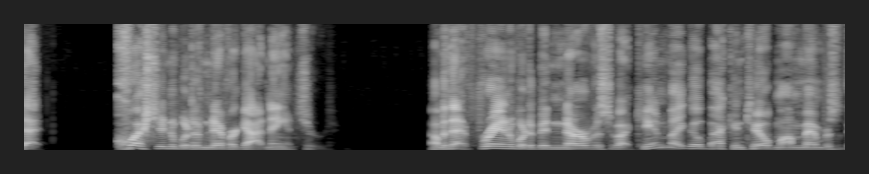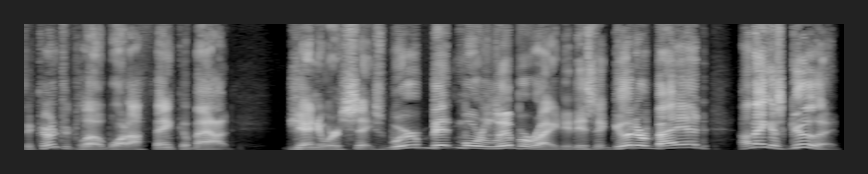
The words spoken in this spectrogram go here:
that question would have never gotten answered. I mean, that friend would have been nervous about Ken may go back and tell my members of the country club what I think about January 6th. We're a bit more liberated. Is it good or bad? I think it's good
